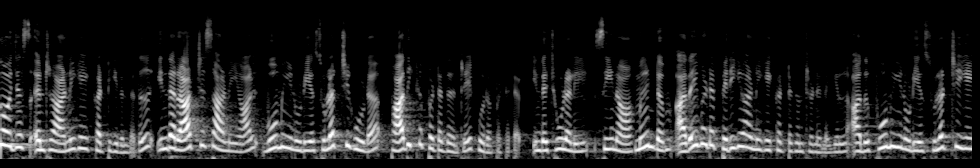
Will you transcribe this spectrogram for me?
கோஜஸ் என்ற அணையை கட்டியிருந்தது. இந்த ராட்சச அணையால் பூமியினுடைய சுழற்சி கூட பாதிக்கப்பட்டது என்றே கூறப்பட்டது. இந்த சூழலில் சீனா மீண்டும் அதைவிட பெரிய அணையை கட்டுகின்ற நிலையில் அது பூமியினுடைய சுழற்சியை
